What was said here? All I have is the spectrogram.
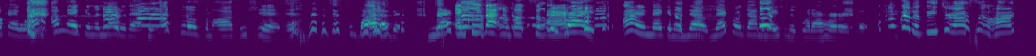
okay. Well, I'm, I'm making a note of that because that's still some awesome shit. Just the thought of it. Necro, Include that in a book somewhere. right. I am making a note. Necro domination is what I heard, but I'm gonna beat your ass so hard,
